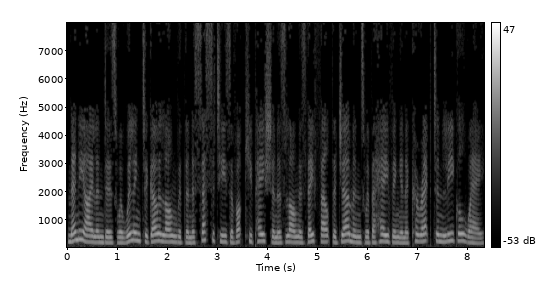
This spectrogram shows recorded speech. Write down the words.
Many islanders were willing to go along with the necessities of occupation as long as they felt the Germans were behaving in a correct and legal way.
